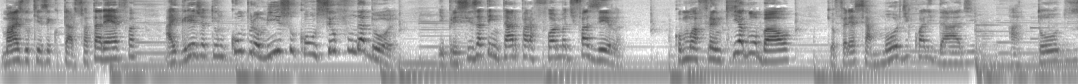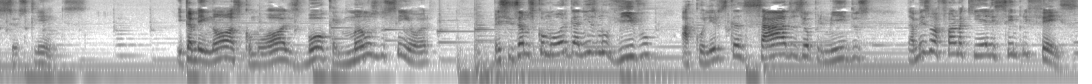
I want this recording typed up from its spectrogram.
Mais do que executar sua tarefa, a igreja tem um compromisso com o seu fundador e precisa atentar para a forma de fazê-la, como uma franquia global que oferece amor de qualidade a todos os seus clientes. E também nós, como olhos, boca e mãos do Senhor, precisamos, como organismo vivo, acolher os cansados e oprimidos da mesma forma que ele sempre fez,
